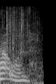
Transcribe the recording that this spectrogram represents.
Got one.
